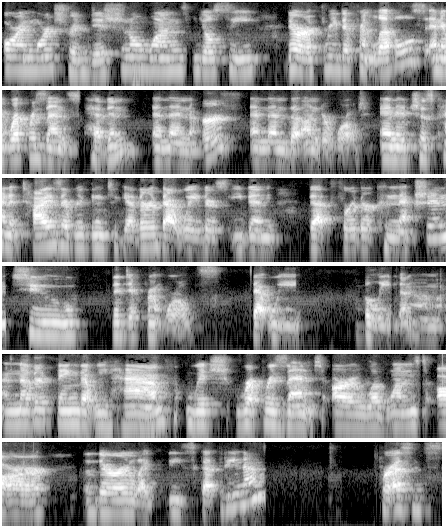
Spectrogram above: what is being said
or in more traditional ones, you'll see there are three different levels and it represents heaven and then earth and then the underworld. And it just kind of ties everything together. That way, there's even that further connection to the different worlds that we believe in. Um, another thing that we have, which represent our loved ones, are there are like these catrinas. For us, it's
